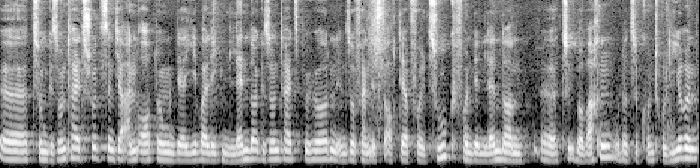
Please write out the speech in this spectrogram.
äh, zum Gesundheitsschutz sind ja Anordnungen der jeweiligen Ländergesundheitsbehörden. Insofern ist auch der Vollzug von den Ländern äh, zu überwachen oder zu kontrollieren.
